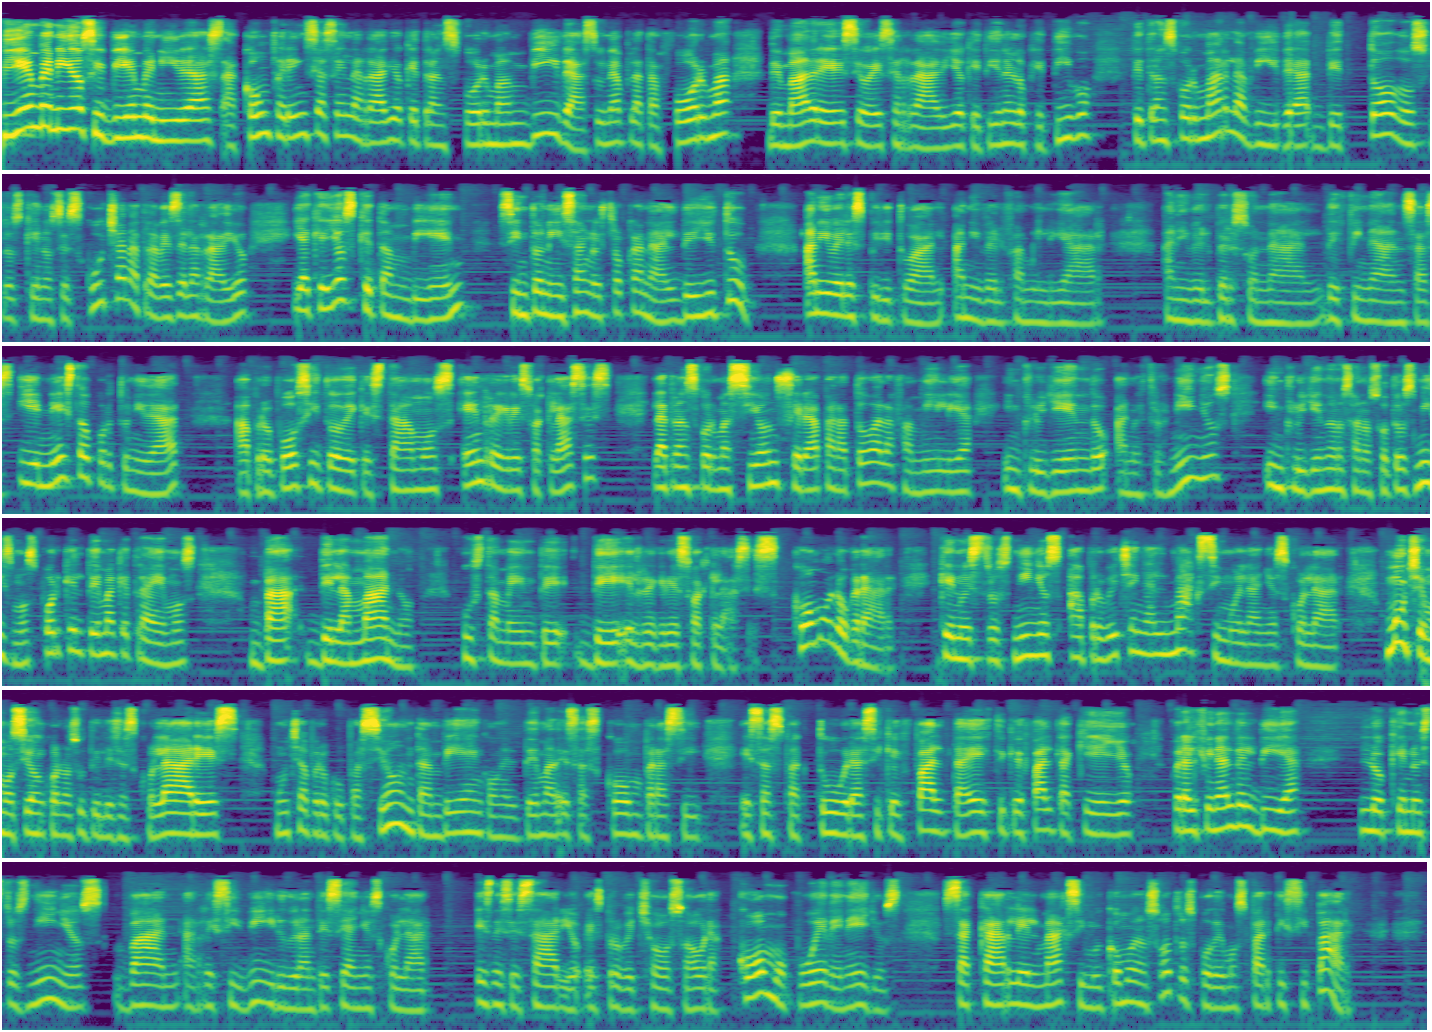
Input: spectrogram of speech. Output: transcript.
Bienvenidos y bienvenidas a Conferencias en la Radio que transforman vidas, una plataforma de Madre SOS Radio que tiene el objetivo de transformar la vida de todos los que nos escuchan a través de la radio y aquellos que también sintonizan nuestro canal de YouTube a nivel espiritual, a nivel familiar, a nivel personal, de finanzas. Y en esta oportunidad a propósito de que estamos en regreso a clases, la transformación será para toda la familia, incluyendo a nuestros niños, incluyéndonos a nosotros mismos, porque el tema que traemos va de la mano justamente del regreso a clases. ¿Cómo lograr que nuestros niños aprovechen al máximo el año escolar? Mucha emoción con los útiles escolares, mucha preocupación también con el tema de esas compras y esas facturas y que falta esto y que falta aquello, pero al final del día lo que nuestros niños van a recibir durante ese año escolar es necesario, es provechoso. Ahora, ¿cómo pueden ellos sacarle el máximo y cómo nosotros podemos participar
